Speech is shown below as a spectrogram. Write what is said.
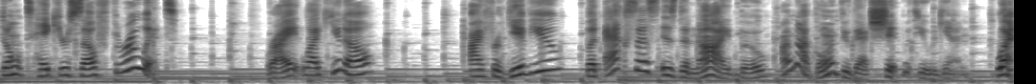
Don't take yourself through it right? Like, you know, I forgive you, but access is denied, boo. I'm not going through that shit with you again. Like,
